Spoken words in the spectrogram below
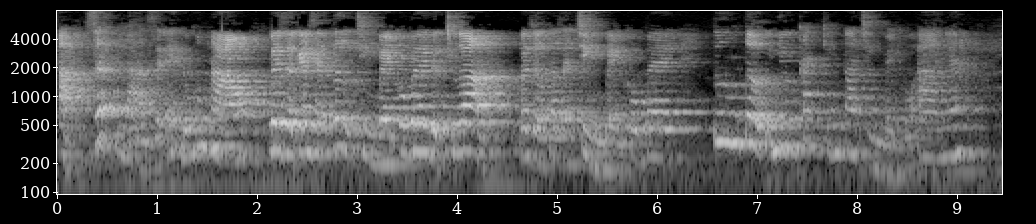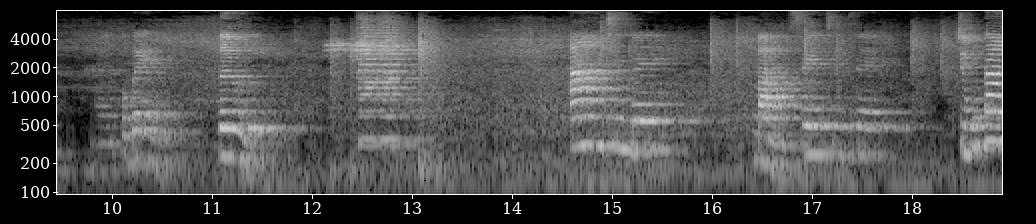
À rất là dễ. Đúng không nào? Bây giờ các em sẽ tự trình bày câu b được chưa? Bây giờ ta sẽ trình bày câu b tương tự như cách chúng ta trình bày câu a nhé. Đấy, câu b này. từ a trên b bằng c trên d chúng ta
